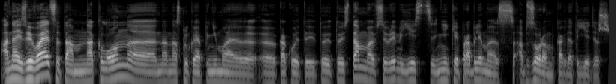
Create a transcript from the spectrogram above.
Она извивается, там наклон, э, на, насколько я понимаю, э, какой-то. То, то есть там э, все время есть некие проблемы с обзором, когда ты едешь.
